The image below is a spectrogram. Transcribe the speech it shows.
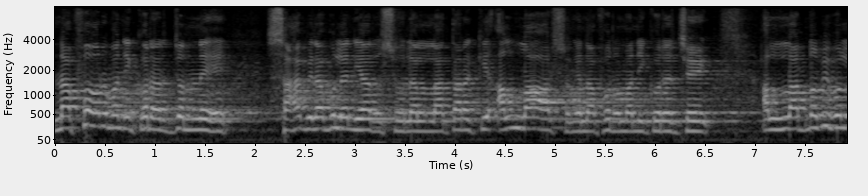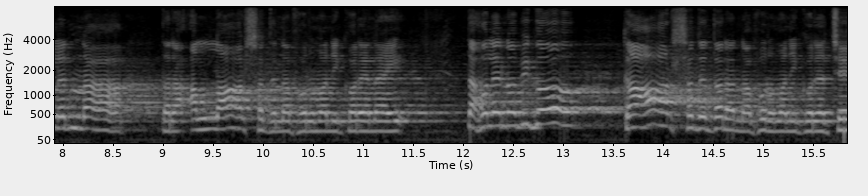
নাফরমানি করার জন্যে সাহাবিরা বলেন, ইয়া রসুল আল্লাহ তারা কি আল্লাহর সঙ্গে নাফরমানি করেছে? আল্লাহ নবী বলেন না, তারা আল্লাহর সাথে নাফরমানি করে নাই। তাহলে নবী গো, কার সাথে তারা নাফরমানি করেছে?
